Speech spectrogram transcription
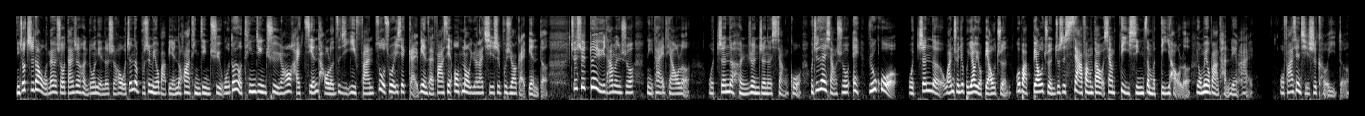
你就知道我那个时候单身很多年的时候，我真的不是没有把别人的话听进去，我都有听进去，然后还检讨了自己一番，做出了一些改变，才发现哦，no，原来其实是不需要改变的。就是对于他们说你太挑了，我真的很认真的想过，我就在想说，诶，如果我真的完全就不要有标准，我把标准就是下放到像地心这么低好了，有没有办法谈恋爱？我发现其实是可以的，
